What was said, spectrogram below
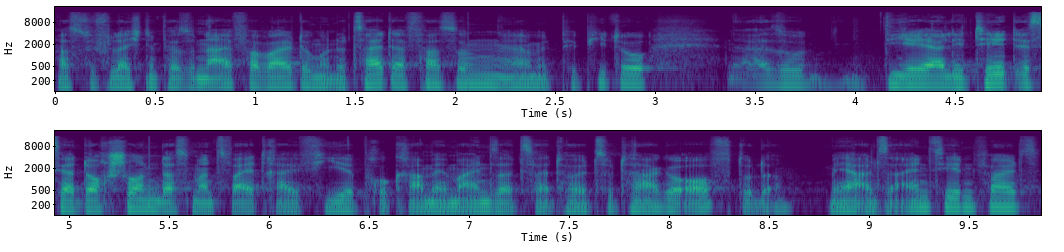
hast du vielleicht eine Personalverwaltung und eine Zeiterfassung ja, mit Pepito. Also die Realität ist ja doch schon, dass man zwei, drei, vier Programme im Einsatz hat heutzutage oft oder mehr als eins jedenfalls.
